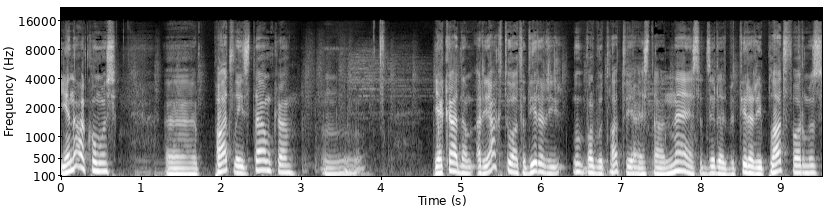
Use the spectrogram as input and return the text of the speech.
ienākumus. Uh, pat līdz tam, ka, mm, ja kādam arī aktuāli, tad ir arī, nu, varbūt Latvijā es tā neesmu dzirdējis, bet ir arī platformas,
